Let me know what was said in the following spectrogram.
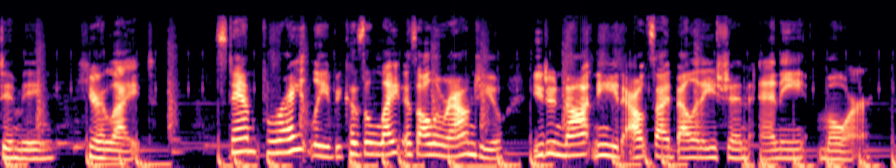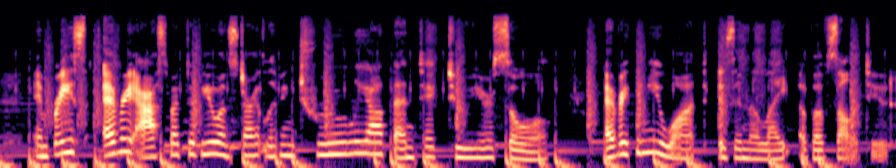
dimming your light. Stand brightly because the light is all around you. You do not need outside validation anymore. Embrace every aspect of you and start living truly authentic to your soul. Everything you want is in the light above solitude.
